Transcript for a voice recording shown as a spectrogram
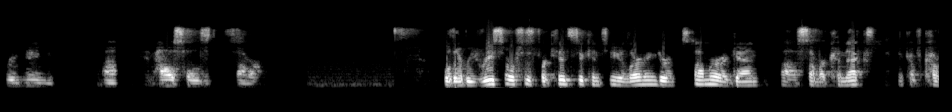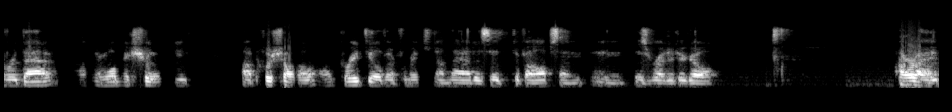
remain uh, in households this summer. Will there be resources for kids to continue learning during the summer? Again, uh, Summer Connects, I think I've covered that, uh, and we'll make sure that we uh, push out a, a, great deal of information on that as it develops and, and is ready to go. All right,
